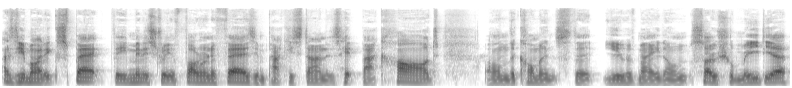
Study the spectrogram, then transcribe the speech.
As you might expect, the Ministry of Foreign Affairs in Pakistan has hit back hard on the comments that you have made on social media.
